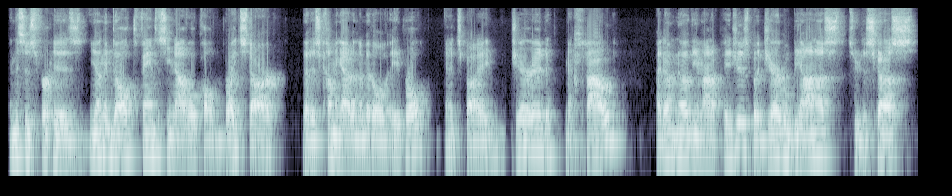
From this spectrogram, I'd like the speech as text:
And this is for his young adult fantasy novel called Bright Star that is coming out in the middle of April. And it's by Jared McLeod. I don't know the amount of pages, but Jared will be on us to discuss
